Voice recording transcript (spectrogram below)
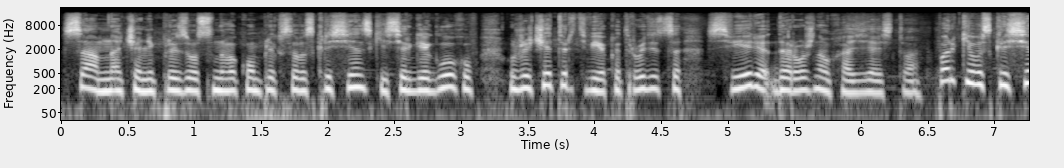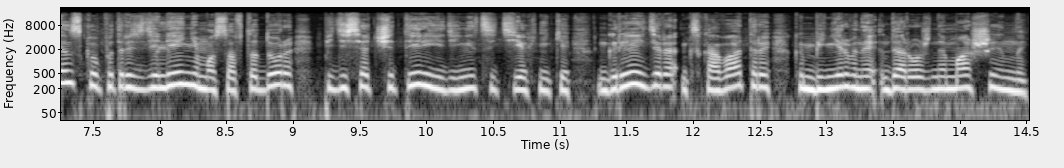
Сам начальник производственного комплекса «Воскресенский» Сергей Глухов уже четверть века трудится в сфере дорожного хозяйства. В парке Воскресенского подразделения Мосавтодора 54 единицы техники, грейдеры, экскаваторы, комбинированные дорожные машины.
